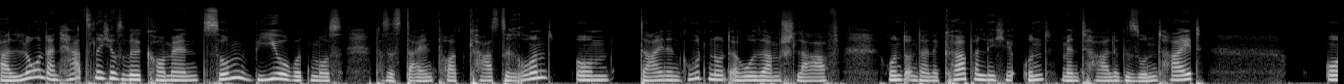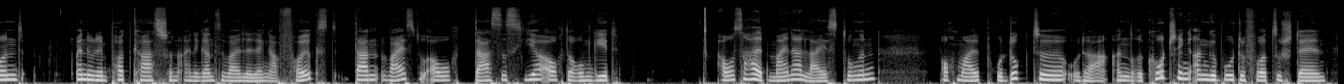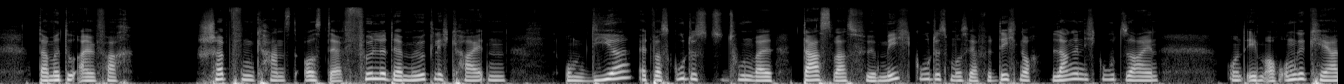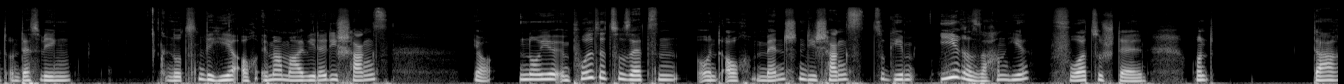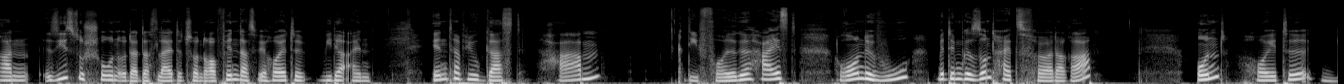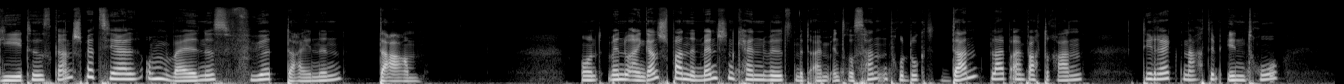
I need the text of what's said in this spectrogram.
Hallo und ein herzliches Willkommen zum Biorhythmus. Das ist dein Podcast rund um deinen guten und erholsamen Schlaf, rund um deine körperliche und mentale Gesundheit. Und wenn du den Podcast schon eine ganze Weile länger folgst, dann weißt du auch, dass es hier auch darum geht, außerhalb meiner Leistungen auch mal Produkte oder andere Coaching-Angebote vorzustellen, damit du einfach schöpfen kannst aus der Fülle der Möglichkeiten, um dir etwas Gutes zu tun, weil das, was für mich gut ist, muss ja für dich noch lange nicht gut sein und eben auch umgekehrt. Und deswegen nutzen wir hier auch immer mal wieder die Chance, ja, neue Impulse zu setzen und auch Menschen die Chance zu geben, ihre Sachen hier vorzustellen. Und daran siehst du schon oder das leitet schon darauf hin, dass wir heute wieder einen Interviewgast haben. Die Folge heißt Rendezvous mit dem Gesundheitsförderer. Und heute geht es ganz speziell um Wellness für deinen Darm. Und wenn du einen ganz spannenden Menschen kennen willst mit einem interessanten Produkt, dann bleib einfach dran. Direkt nach dem Intro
